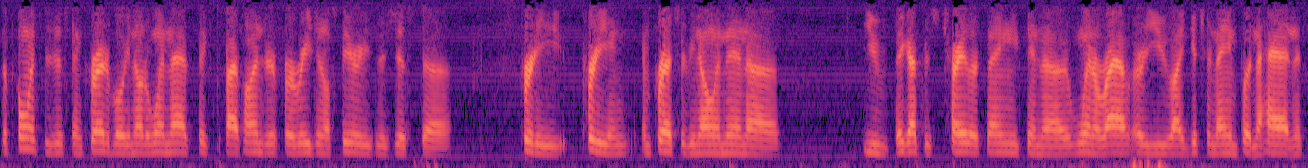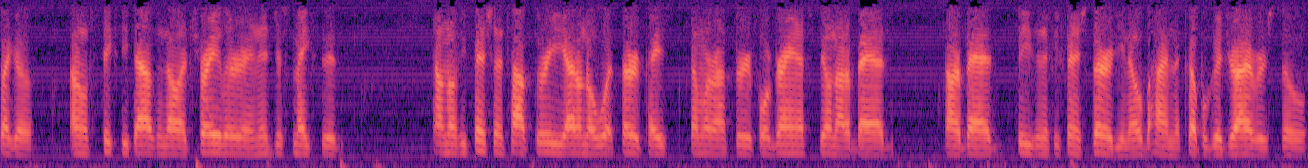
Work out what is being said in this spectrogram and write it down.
the points is just incredible. You know, to win that 6500 for a regional series is just uh, pretty pretty in- impressive. You know, and then uh, you they got this trailer thing you can uh, win a raffle or you like get your name put in a hat, and it's like a I don't know sixty thousand dollar trailer, and it just makes it. I don't know if you finish in the top three. I don't know what third pace, somewhere around three or four grand. It's still not a bad, not a bad season if you finish third. You know, behind a couple good drivers. So,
